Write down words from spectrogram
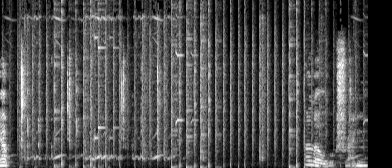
Yep. Hello, friend.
